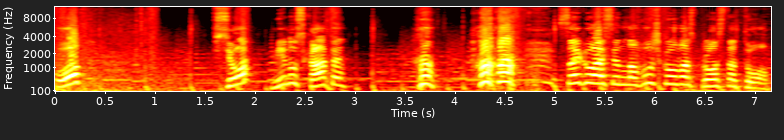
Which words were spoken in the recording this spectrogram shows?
Оп! Все, минус хата. Ха! Ха-ха! Согласен, ловушка у вас просто топ.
